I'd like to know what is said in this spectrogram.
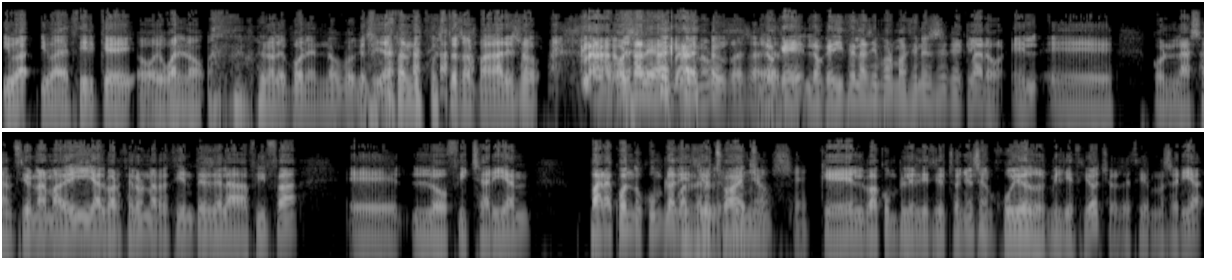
Iba, iba a decir que, o igual no, no le ponen, ¿no? Porque si ya están dispuestos a pagar eso... Claro, a lo mejor sale antes, claro, ¿no? sale Lo que, lo que dicen las informaciones es que, claro, él, eh, con la sanción al Madrid y al Barcelona recientes de la FIFA, eh, lo ficharían para cuando cumpla Cuando 18, 18, años, sí. que él va a cumplir 18 años en julio de 2018. Es decir, no sería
